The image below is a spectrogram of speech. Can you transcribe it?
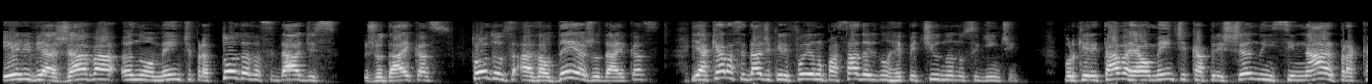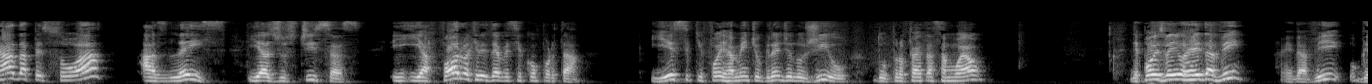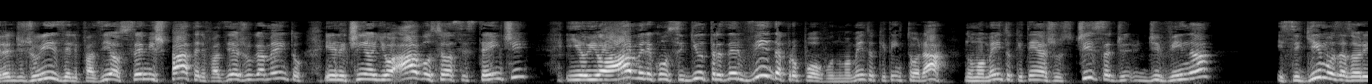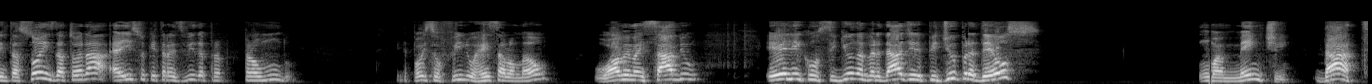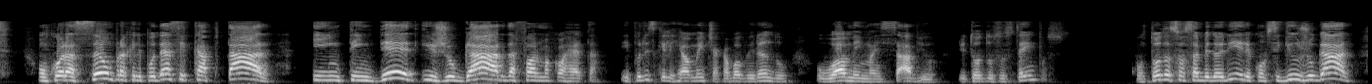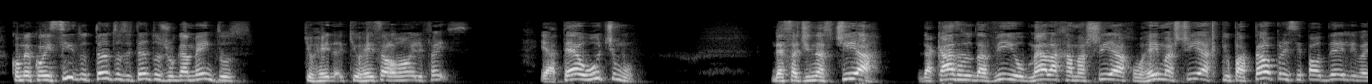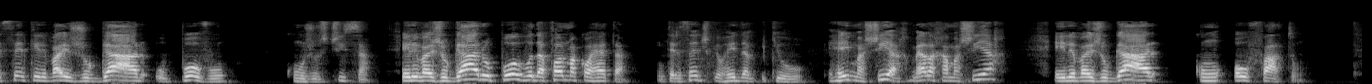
ele viajava anualmente para todas as cidades judaicas, todas as aldeias judaicas, e aquela cidade que ele foi ano passado, ele não repetiu no ano seguinte, porque ele estava realmente caprichando em ensinar para cada pessoa as leis e as justiças e, e a forma que eles devem se comportar. E esse que foi realmente o grande elogio do profeta Samuel. Depois veio o rei Davi. O rei Davi, o grande juiz, ele fazia o semishpat, ele fazia julgamento. E ele tinha Yoav, o seu assistente. E o Yoav, ele conseguiu trazer vida para o povo. No momento que tem Torá, no momento que tem a justiça divina, e seguimos as orientações da Torá, é isso que traz vida para o mundo. E depois seu filho, o rei Salomão, o homem mais sábio, ele conseguiu, na verdade, ele pediu para Deus uma mente, dat, um coração para que ele pudesse captar e entender e julgar da forma correta. E por isso que ele realmente acabou virando o homem mais sábio de todos os tempos. Com toda a sua sabedoria, ele conseguiu julgar, como é conhecido tantos e tantos julgamentos que o rei, que o rei Salomão ele fez. E até o último dessa dinastia da casa do Davi, o Melach HaMashiach, o rei Mashiach, que o papel principal dele vai ser que ele vai julgar o povo com justiça. Ele vai julgar o povo da forma correta. Interessante que o rei, que o rei Mashiach, Melach HaMashiach, ele vai julgar com olfato.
